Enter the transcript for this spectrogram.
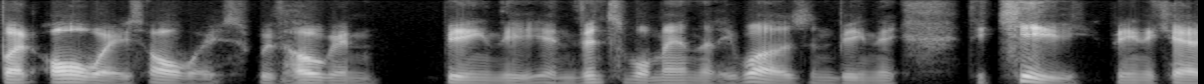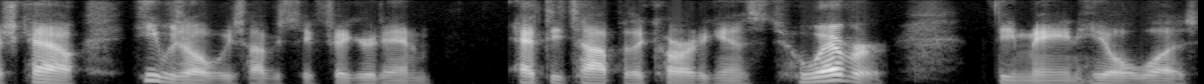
But always, always with Hogan being the invincible man that he was and being the, the key, being the cash cow, he was always obviously figured in at the top of the card against whoever the main heel was.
